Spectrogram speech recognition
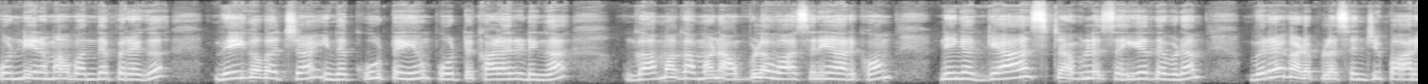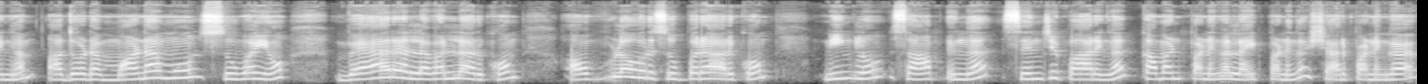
பொன்னிறமாக வந்த பிறகு வேக வச்ச இந்த கூட்டையும் போட்டு கலரிடுங்க. கம கமன்னு அவ்வளோ வாசனையாக இருக்கும். நீங்கள் கேஸ் ஸ்டவ்வில் செய்கிறத விட விறகு அடுப்பில் செஞ்சு பாருங்கள் அதோட மனமும் சுவையும் வேறு லெவலில் இருக்கும். அவ்வளோ ஒரு சூப்பராக இருக்கும். நீங்களும் சாப்பிடுங்க செஞ்சு பாருங்கள் கமெண்ட் பண்ணுங்கள் லைக் பண்ணுங்கள் ஷேர் பண்ணுங்கள்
